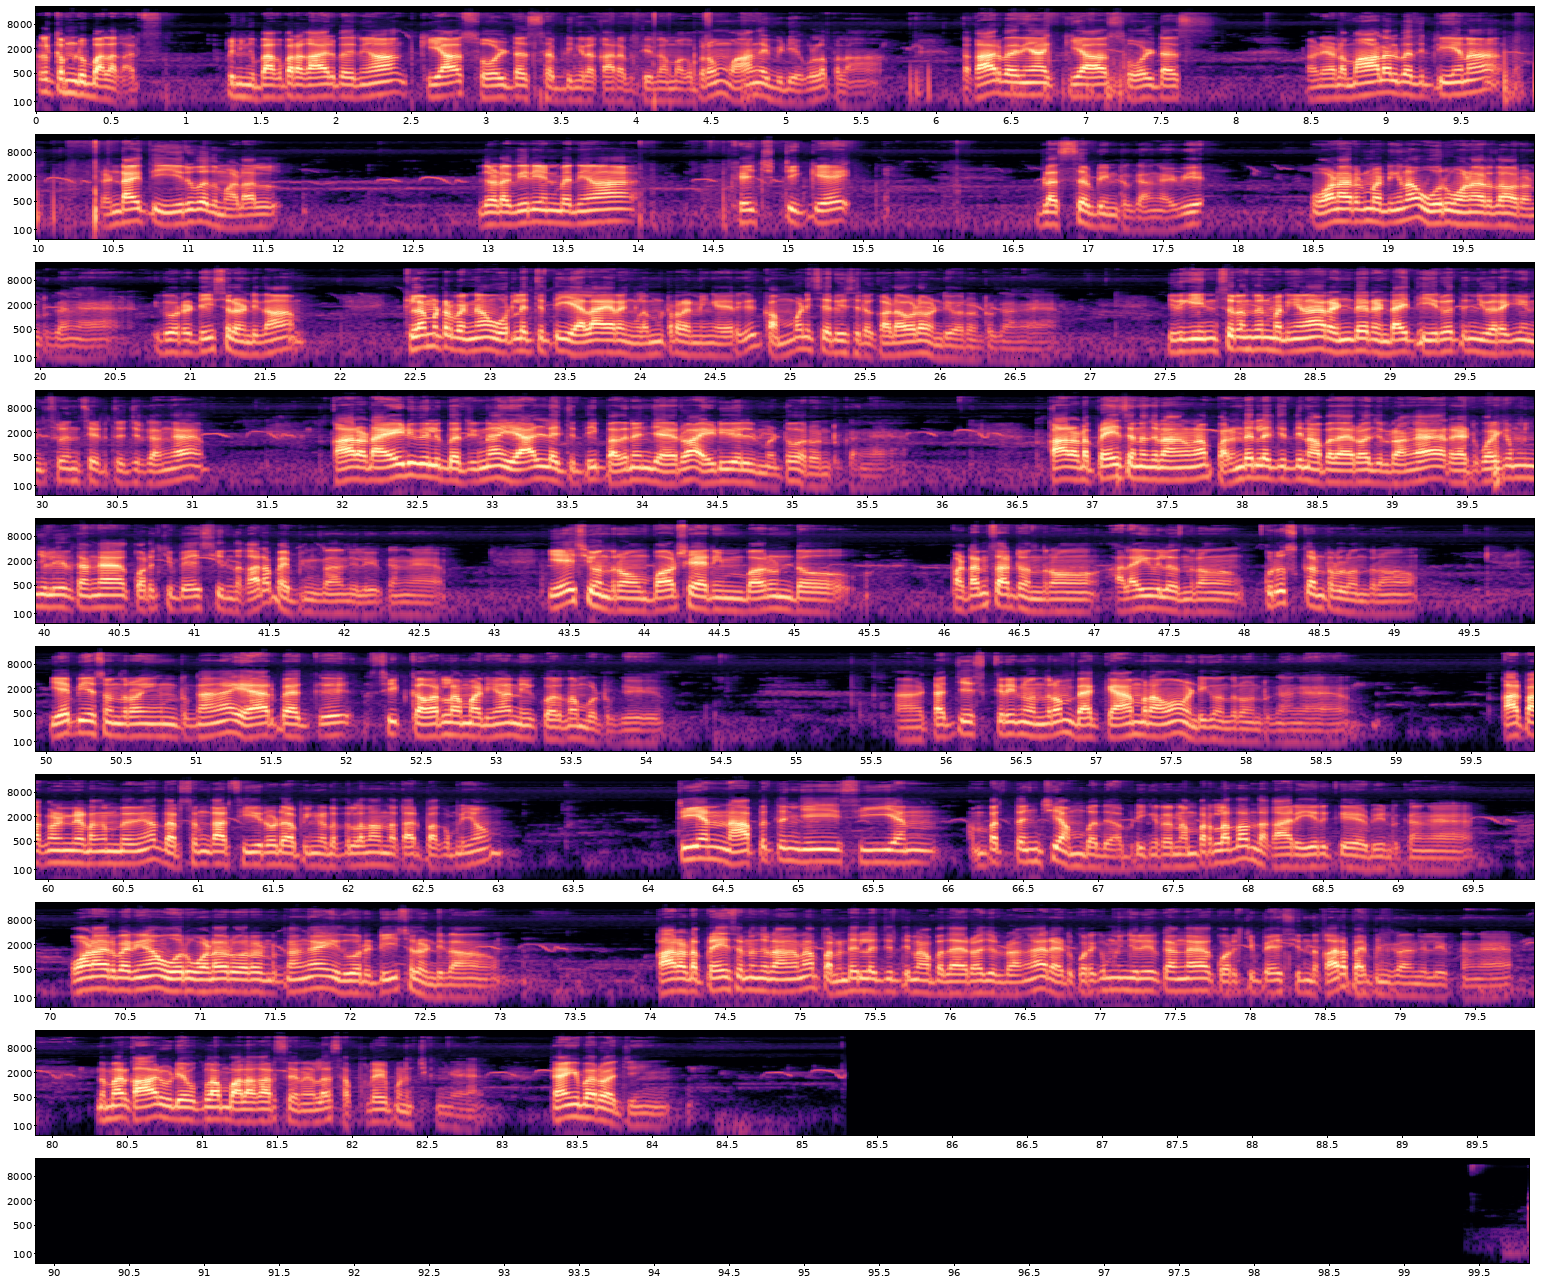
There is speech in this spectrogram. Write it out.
Welcome to Bala cars இப்போ நீங்கள் பார்க்க போகிற கார் பார்த்தீங்கன்னா கியா சோல்டஸ் அப்படிங்கிற காரை பற்றி தான் பார்க்க போகிறோம் வாங்க வீடியோக்குள்ளே போகலாம் இந்த கார் பார்த்தீங்கன்னா கியா சோல்டஸ் அவனோட மாடல் பார்த்துட்டிங்கன்னா ரெண்டாயிரத்தி இருபது மாடல் இதோட வீரியன் பார்த்தீங்கன்னா ஹெச்டிகே ப்ளஸ் அப்படின்ட்டு இருக்காங்க. வி ஓனர்னு பார்த்தீங்கன்னா ஒரு ஓனர் தான் வரும்னு இது ஒரு டீசல் வண்டி தான். கிலோமீட்டர் பார்த்தீங்கன்னா ஒரு லட்சத்தி ஏழாயிரம் கிலோமீட்டர் ரன்னிங் ஆயிருக்கு கம்பெனி சர்வீஸ் கடவோட வண்டி வரும்னு இதுக்கு இன்சூரன்ஸ்னு பார்த்தீங்கன்னா ரெண்டு ரெண்டாயிரத்தி இருபத்தஞ்சி வரைக்கும் இன்சூரன்ஸ் எடுத்து வச்சுருக்காங்க. காரோட ஐடி வேல் பார்த்தீங்கன்னா ஏழு லட்சத்தி பதினஞ்சாயிரரூவா ஐடி வேல் மட்டும் வரும்னு இருக்காங்க. காரோட ப்ரைஸ் என்ன சொல்கிறாங்கன்னா பன்னெண்டு லட்சத்தி நாற்பதாயிரரூவா சொல்கிறாங்க ரேட் குறைக்க முடியும்னு சொல்லியிருக்காங்க. குறைச்சி பேசி இந்த காரை பைப்பிங் தான் சொல்லியிருக்காங்க. ஏசி வந்துடும் பவர் ஷேரிங் பருண்டோ பட்டன் ஷாட் வந்துடும் அலைவில் வந்துடும் குரூஸ் கண்ட்ரோல் வந்துடும் ஏபிஎஸ் வந்துடும் இருக்காங்க. ஏர் பேக்கு சீட் கவர்லாம் மாட்டிங்கன்னா நீ குறை தான் போட்டிருக்கு. டச் ஸ்க்ரீன் வந்துடும் பேக் கேமராவும் வண்டிக்கு வந்துடும் இருக்காங்க கார் பார்க்க வேண்டிய இடம்னு பார்த்தீங்கன்னா தர்சன் கார் ஈரோடு அப்படிங்கிற இடத்துல தான் அந்த கார் பார்க்க முடியும். டிஎன் நாற்பத்தஞ்சி சிஎன் ஐம்பத்தஞ்சு ஐம்பது அப்படிங்கிற நம்பரில் தான் அந்த கார் இருக்குது அப்படின்னு இருக்காங்க ஓனர் பார்த்தீங்கன்னா ஒரு ஓனர் வரும் இருக்காங்க இது ஒரு டீசல் வண்டி தான். காரோட ப்ரைஸ் என்ன சொல்கிறாங்கன்னா பன்னெண்டு லட்சத்தி நாற்பதாயிரரூவா சொல்கிறாங்க ரேட் குறைக்க முடியும் சொல்லியிருக்காங்க. குறைச்சி பேசி இந்த காரை பைப்பிங்கலாம் சொல்லியிருக்காங்க. இந்த மாதிரி கார் வீடியோக்கெலாம் பல கார் சேனலில் சப்ஸ்கிரைப் பண்ணிச்சுக்கோங்க தேங்க்யூ பார் வாட்சிங்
